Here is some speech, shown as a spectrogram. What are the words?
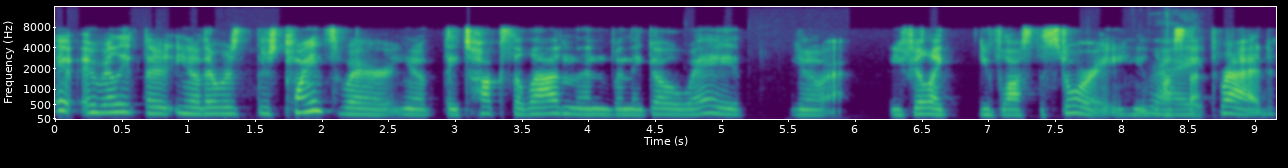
It, it really there you know there was there's points where you know they talk so loud and then when they go away you know you feel like you've lost the story you've lost that thread.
